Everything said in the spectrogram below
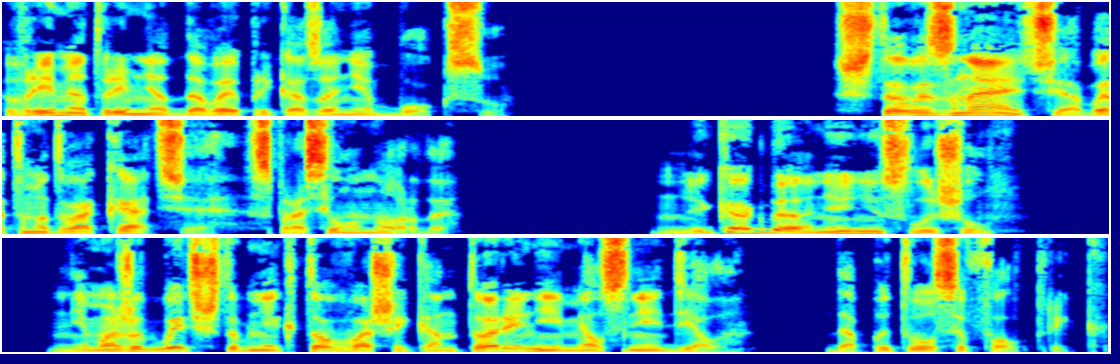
время от времени отдавая приказания Боксу. «Что вы знаете об этом адвокате?» — спросил он Орда. «Никогда о ней не слышал». «Не может быть, чтобы никто в вашей конторе не имел с ней дела», — допытывался Фолтрик.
